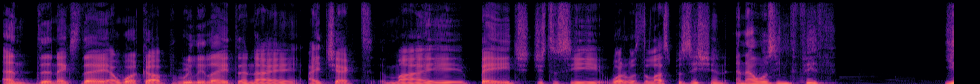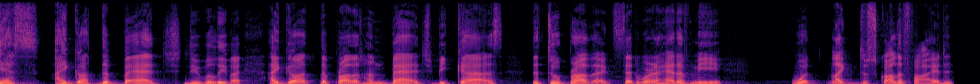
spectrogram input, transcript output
And the next day I woke up really late and I, I checked my page just to see what was the last position and I was in fifth. Yes, I got the badge. Do you believe I, I got the product hunt badge because the two products that were ahead of me would like disqualified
